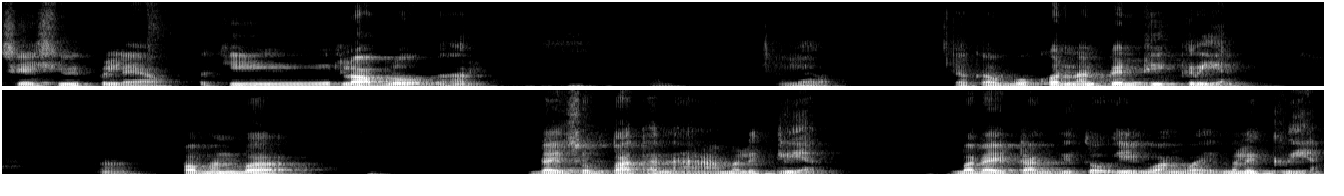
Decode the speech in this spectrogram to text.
เสียชีวิตไปแล้วก็คิดรอบโลกนะครับแล้วแล้วก็บุคคลอันเป็นที่เกลียดเพราะมันบ่ได้สมปรารถนามันเลยเกลียดบ่ได้ตังที่ตัวเองหวังไว้มันเลยเกลียด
